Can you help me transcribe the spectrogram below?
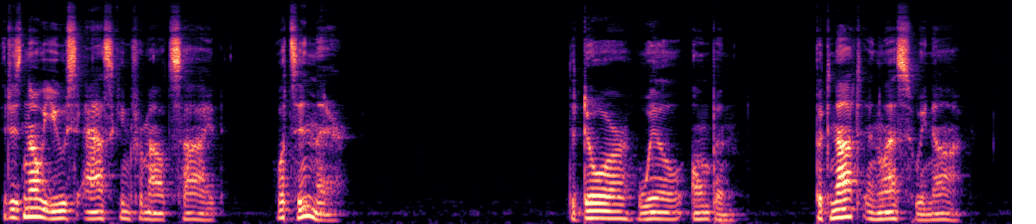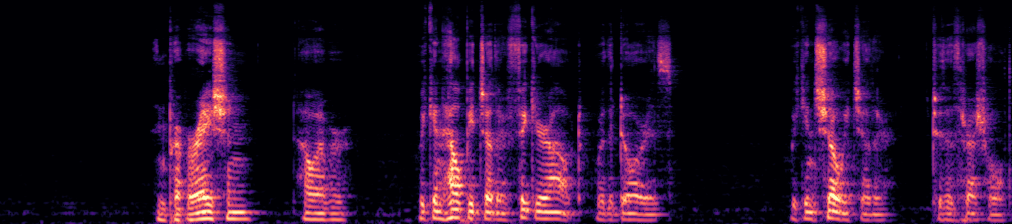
It is no use asking from outside, What's in there? the door will open, but not unless we knock. In preparation, however, we can help each other figure out where the door is. We can show each other to the threshold.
